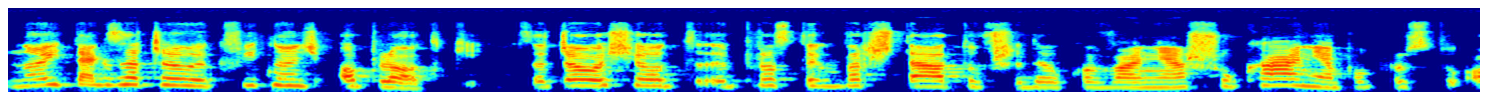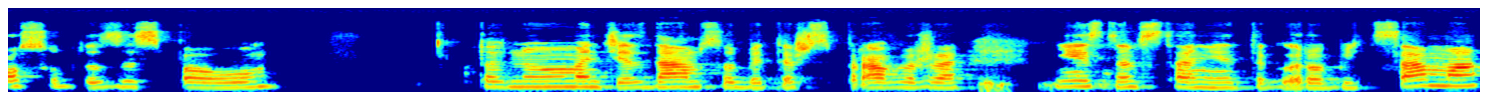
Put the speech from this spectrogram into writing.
No i tak zaczęły kwitnąć oplotki. Zaczęło się od prostych warsztatów szydełkowania, szukania po prostu osób do zespołu. W pewnym momencie zdałam sobie też sprawę, że nie jestem w stanie tego robić sama,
